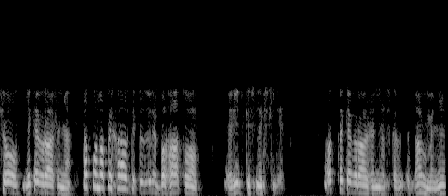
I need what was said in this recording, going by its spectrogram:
що? Яке враження? Та понапихав ти туди багато рідкісних слів. От таке враження сказав мені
